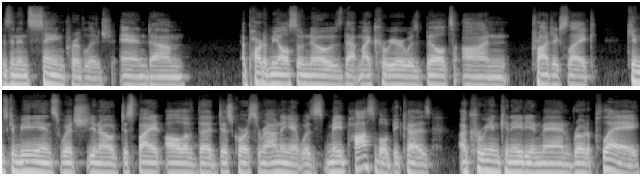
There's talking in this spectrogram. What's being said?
is an insane privilege. And um, a part of me also knows that my career was built on projects like Kim's Convenience, which, you know, despite all of the discourse surrounding it, was made possible because a Korean Canadian man wrote a play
